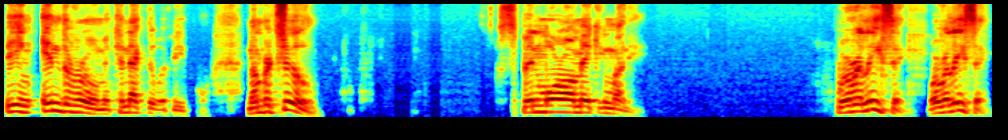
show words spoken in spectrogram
Being in the room and connected with people. Number two, spend more on making money. We're releasing. We're releasing.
